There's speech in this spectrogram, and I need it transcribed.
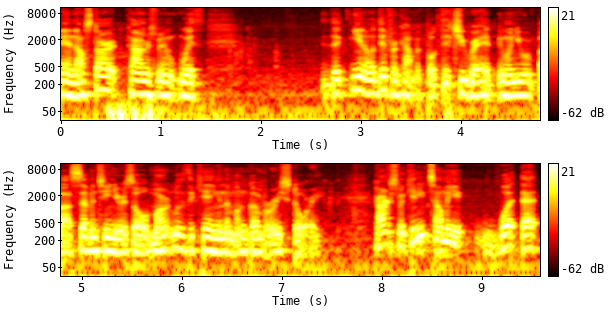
and I'll start, Congressman, with the you know a different comic book that you read when you were about 17 years old, Martin Luther King and the Montgomery Story. Congressman, can you tell me what that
